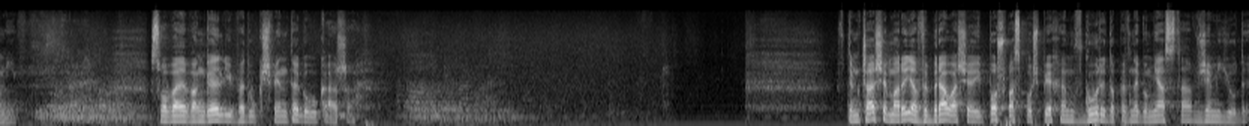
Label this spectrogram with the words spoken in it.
nami. Słowa Ewangelii według świętego Łukasza. W tym czasie Maryja wybrała się i poszła z pośpiechem w góry do pewnego miasta w ziemi Judy.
